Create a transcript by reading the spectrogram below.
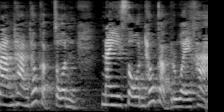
กลางทางเท่ากับจน ในโซนเท่ากับรวยค่ะ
